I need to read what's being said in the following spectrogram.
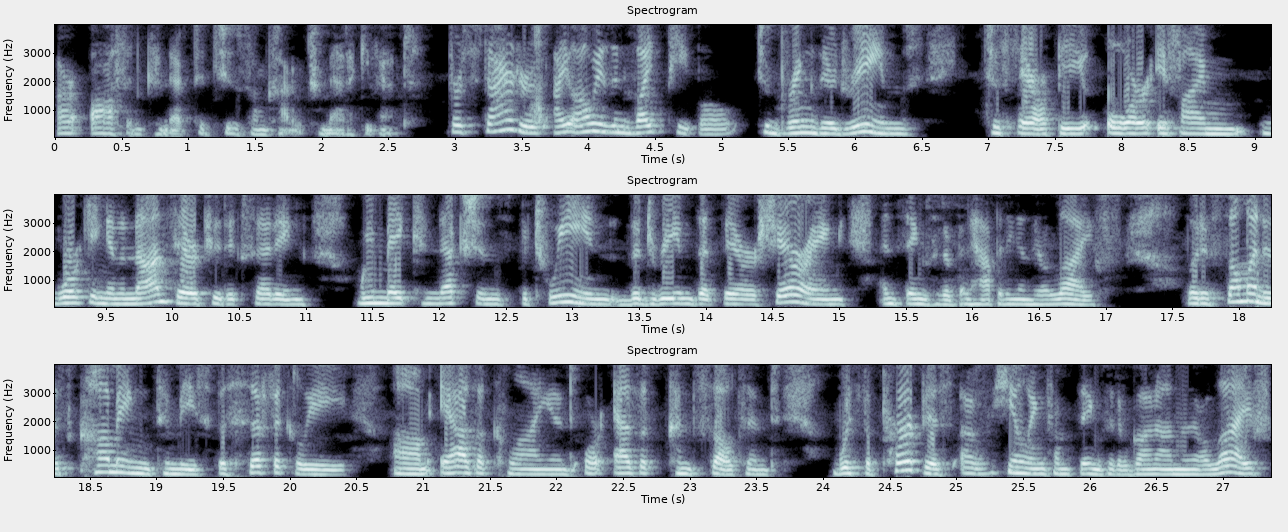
are often connected to some kind of traumatic event. For starters, I always invite people to bring their dreams to therapy, or if I'm working in a non-therapeutic setting, we make connections between the dream that they're sharing and things that have been happening in their life. But if someone is coming to me specifically um, as a client or as a consultant with the purpose of healing from things that have gone on in their life,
